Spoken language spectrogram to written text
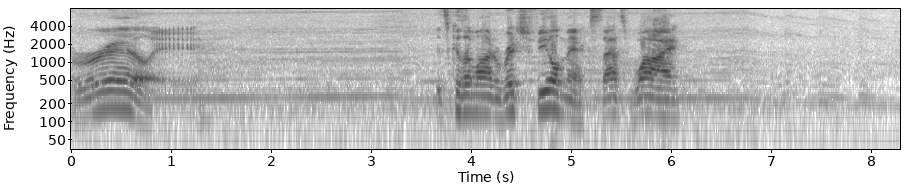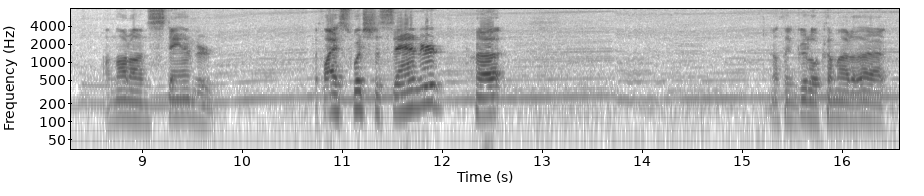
Really? It's because I'm on Rich Fuel Mix. That's why. I'm not on standard. If I switch to standard, huh, nothing good will come out of that.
